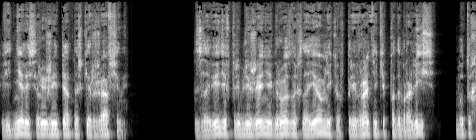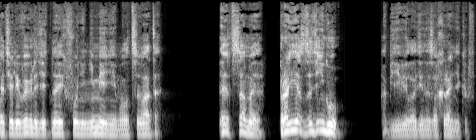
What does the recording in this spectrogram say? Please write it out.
виднелись рыжие пятнышки ржавчины. Завидев приближение грозных наемников, привратники подобрались, будто хотели выглядеть на их фоне не менее молодцевато. «Это самое, проезд за деньгу!» — объявил один из охранников.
